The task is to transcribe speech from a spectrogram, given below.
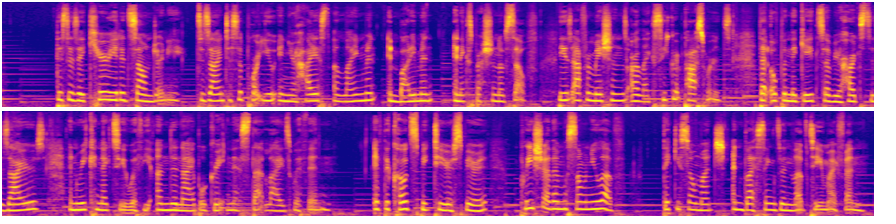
This is a curated sound journey designed to support you in your highest alignment, embodiment, and expression of self. These affirmations are like secret passwords that open the gates of your heart's desires and reconnect you with the undeniable greatness that lies within. If the codes speak to your spirit, please share them with someone you love. Thank you so much, and blessings and love to you, my friend.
